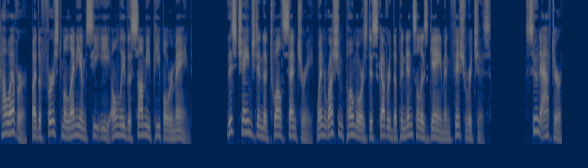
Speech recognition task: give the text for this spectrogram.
However, by the 1st millennium CE only the Sami people remained. This changed in the 12th century, when Russian Pomors discovered the peninsula's game and fish riches. Soon after,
